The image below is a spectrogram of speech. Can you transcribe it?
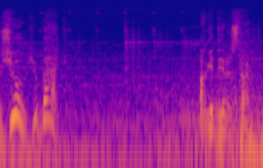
Xiao you're back. I'll get dinner started.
